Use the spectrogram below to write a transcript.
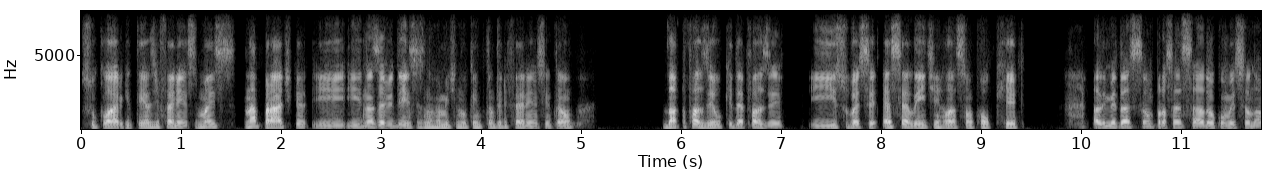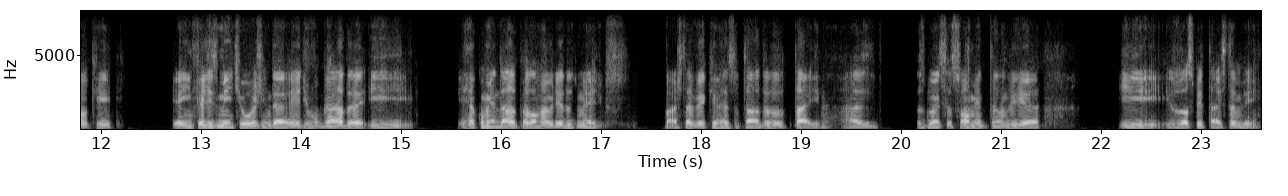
isso, claro que tem as diferenças, mas na prática e, e nas evidências realmente não tem tanta diferença. Então, dá para fazer o que deve fazer. E isso vai ser excelente em relação a qualquer alimentação processada ou convencional que, infelizmente, hoje ainda é divulgada e, e recomendada pela maioria dos médicos. Basta ver que o resultado está aí, né? As, as, doenças só aumentando e, e, e os hospitais também.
